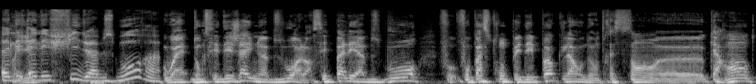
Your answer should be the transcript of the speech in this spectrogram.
Elle, est, Voyez. elle est fille de Habsbourg. Ouais, donc c'est déjà une Habsbourg. Alors c'est pas les Habsbourg, faut, faut pas se tromper d'époque. Là, on est en 1340.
